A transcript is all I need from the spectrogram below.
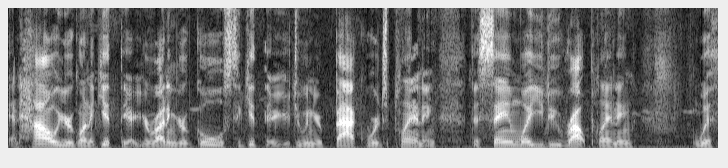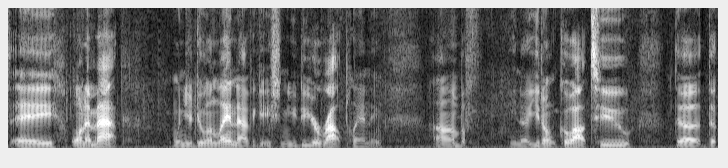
and how you're going to get there. You're writing your goals to get there. You're doing your backwards planning the same way you do route planning with a on a map. When you're doing land navigation, you do your route planning. Um, but you know, you don't go out to the the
